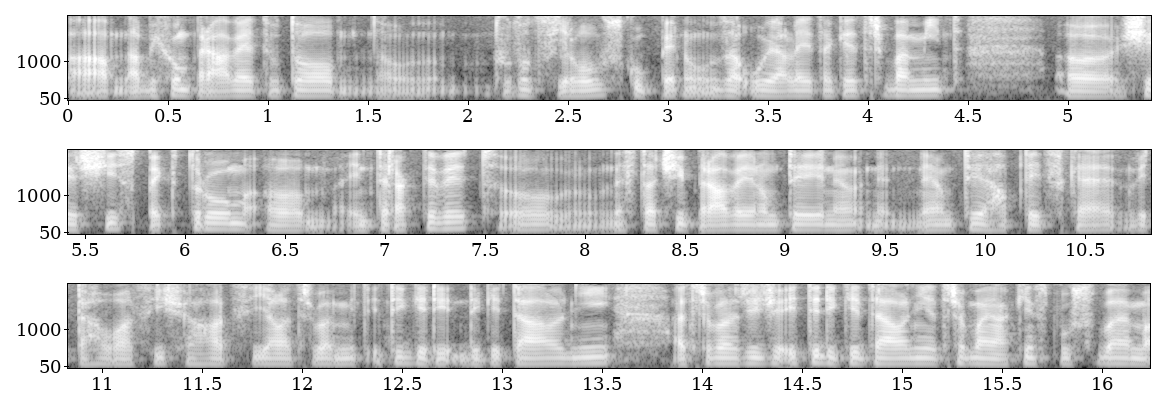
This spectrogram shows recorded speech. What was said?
a abychom právě tuto, tuto cílovou skupinu zaujali, tak je třeba mít Eh, širší spektrum eh, interaktivit. Eh, nestačí právě jenom ty, ne, nejenom ty haptické, vytahovací, šahací, ale třeba mít i ty digitální. A třeba říct, že i ty digitální je třeba nějakým způsobem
